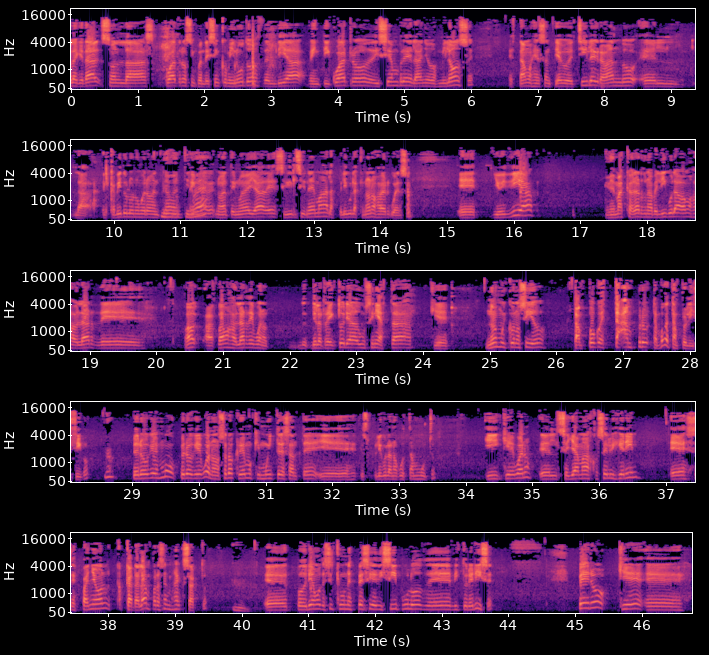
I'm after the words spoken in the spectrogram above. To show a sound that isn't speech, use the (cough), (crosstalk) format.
Hola, ¿qué tal? Son las 4.55 minutos del día 24 de diciembre del año 2011. Estamos en Santiago de Chile grabando el, la- el capítulo número 99. 99 ya de Civil Cinema, las películas que no nos avergüenzan. Eh, y hoy día, y más que hablar de una película, vamos a hablar de... Vamos a- vamos a hablar de, bueno, de, de la trayectoria de un cineasta que no es muy conocido, tampoco es tan, pro- tampoco es tan prolífico, ¿no? Pero que es muy, pero que bueno nosotros creemos que es muy interesante eh, que sus películas nos gustan mucho. Y que bueno él se llama José Luis Guerín es español catalán para ser más exacto. Mm. Eh, podríamos decir que es una especie de discípulo de Víctor Erice pero que eh,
